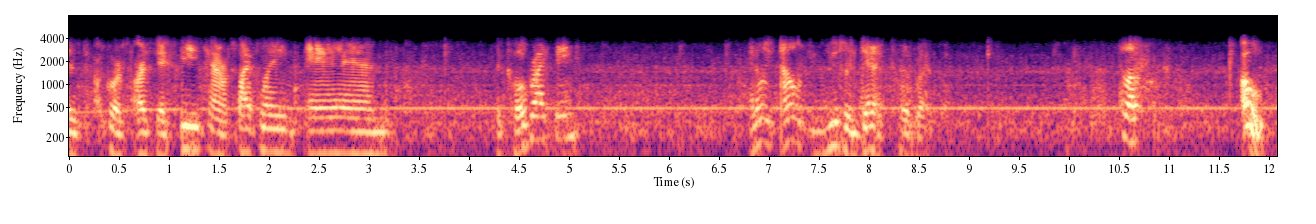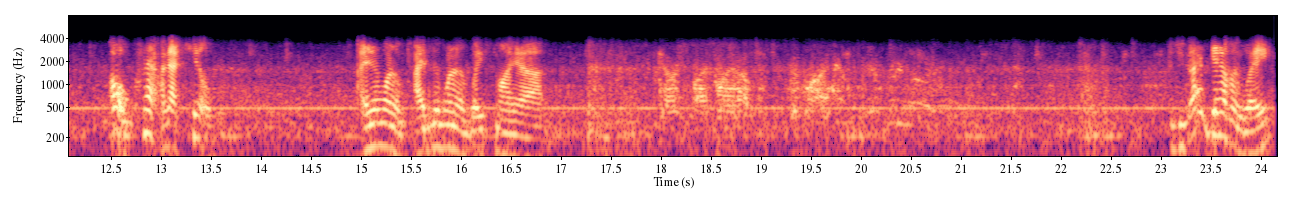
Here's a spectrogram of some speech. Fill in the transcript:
is of course RCXD, counter spy plane, and the Cobra I think. I don't I don't usually get a Cobra. Hello. Oh, oh crap! I got killed. I didn't want to I didn't want to waste my uh. Could you guys get out of my way?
